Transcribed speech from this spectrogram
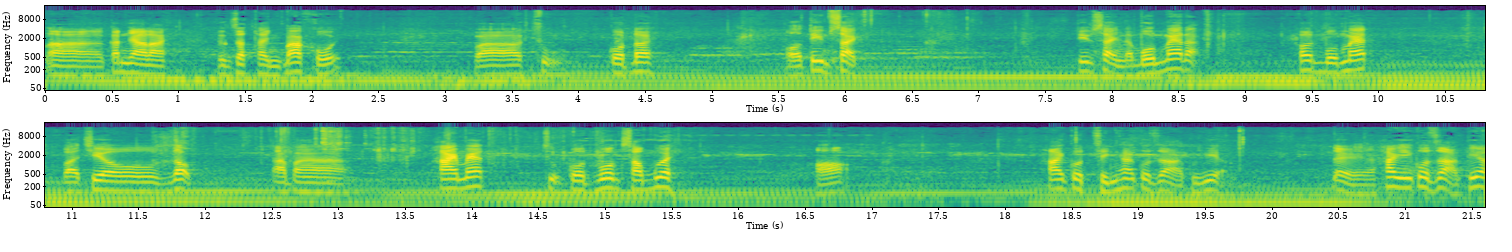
là căn nhà này được giật thành ba khối. Và trụ cột đây. Có tim sạch tim sảnh là 4 mét ạ. Hơn 4 mét. Và chiều rộng là 2 mét. Trụ cột vuông 60 đó. Hai cột chính hai cột giả quý vị ạ. Để hai cái cột giả kia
